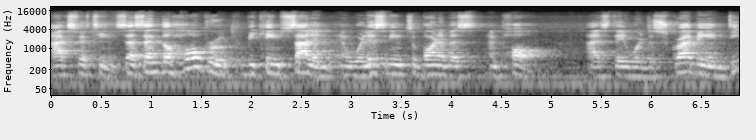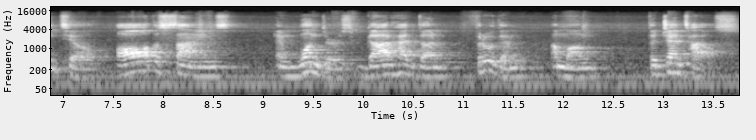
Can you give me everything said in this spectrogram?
Acts 15 says, And the whole group became silent and were listening to Barnabas and Paul as they were describing in detail all the signs and wonders God had done through them among the Gentiles.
